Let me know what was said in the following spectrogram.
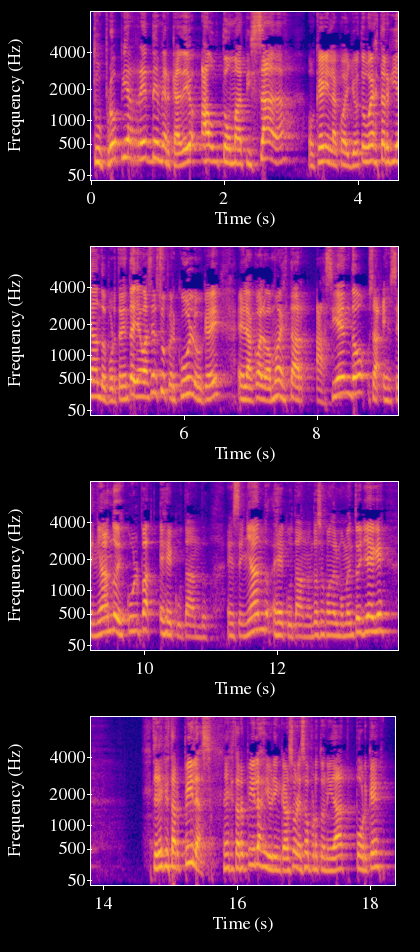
tu propia red de mercadeo automatizada, ¿ok? En la cual yo te voy a estar guiando por 30 ya va a ser súper cool, ¿ok? En la cual vamos a estar haciendo, o sea, enseñando, disculpa, ejecutando, enseñando, ejecutando. Entonces, cuando el momento llegue, tienes que estar pilas, tienes que estar pilas y brincar sobre esa oportunidad porque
